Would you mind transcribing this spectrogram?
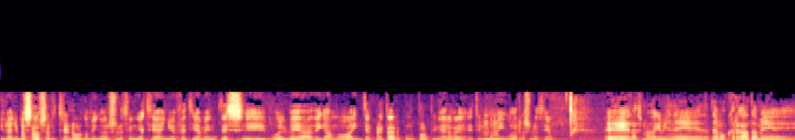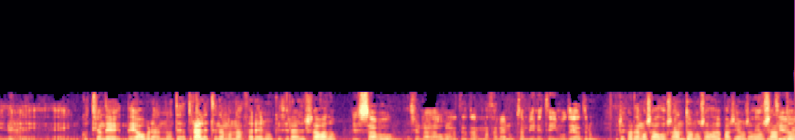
El año pasado se estrenó el Domingo de Resurrección y este año efectivamente se vuelve a, digamos, a interpretar como por primera vez este Ujú. Domingo de Resurrección. Eh, la semana que viene la tenemos cargada también eh, eh, en cuestión de, de obras no teatrales. Tenemos Nazareno, que será el sábado. El sábado será la obra de Teatro Nazareno, también este mismo teatro. Recordemos Sábado Santo, no Sábado de Pasión, Sábado Santo.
